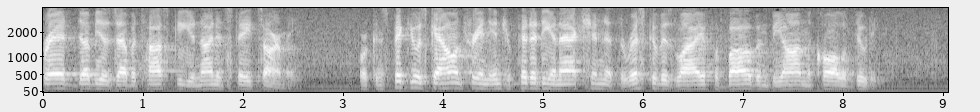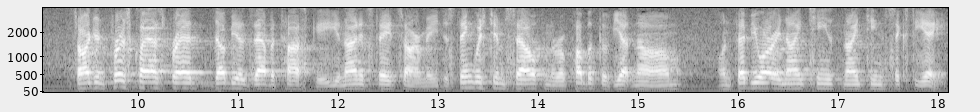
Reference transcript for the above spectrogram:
Fred W. Zabitosky, United States Army, for conspicuous gallantry and intrepidity in action at the risk of his life above and beyond the call of duty. Sergeant First Class Fred W. Zabitosky, United States Army, distinguished himself in the Republic of Vietnam on February 19, 1968,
